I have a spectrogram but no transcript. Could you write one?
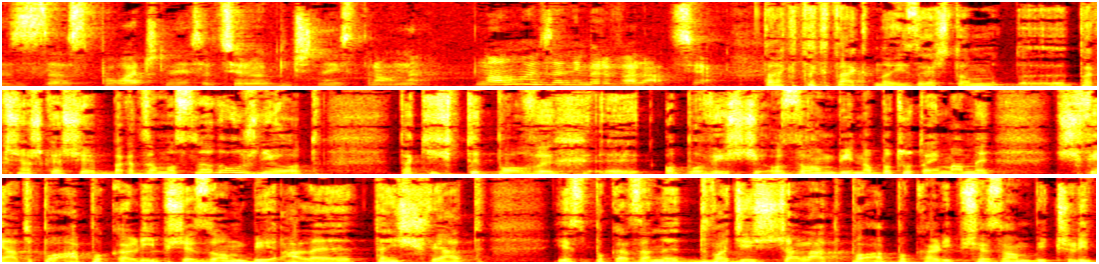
y, ze społecznej, socjologicznej strony. No moim zdaniem rewelacja. Tak, tak, tak. No i zresztą e, ta książka się bardzo mocno różni od takich typowych e, opowieści o zombie. No bo tutaj mamy świat po apokalipsie zombie, ale ten świat jest pokazany 20 lat po apokalipsie zombie, czyli,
